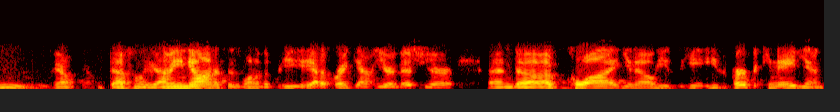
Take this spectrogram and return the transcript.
Hmm. Yeah, definitely. I mean, Giannis is one of the. He, he had a breakout year this year, and uh, Kawhi, you know, he's he, he's a perfect Canadian.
